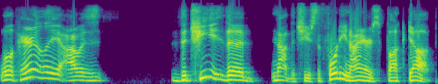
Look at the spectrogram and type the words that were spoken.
well, apparently I was the Chiefs, the not the Chiefs, the 49ers fucked up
